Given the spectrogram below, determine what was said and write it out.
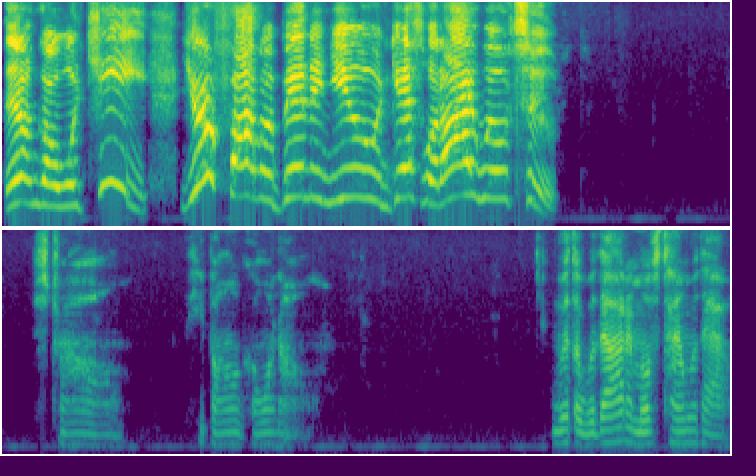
They don't go, well, gee, your father abandoned you, and guess what? I will too strong. Keep on going on. With or without, and most time without.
